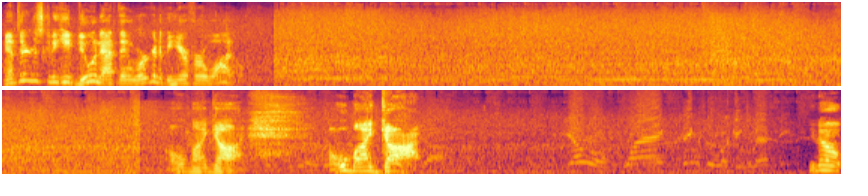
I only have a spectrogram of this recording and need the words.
And if they're just going to keep doing that, then we're going to be here for a while. Oh my god. Oh my god. You know,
